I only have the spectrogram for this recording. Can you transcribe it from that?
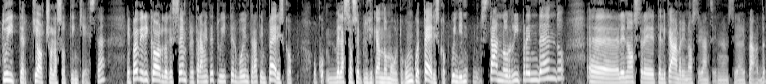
Twitter chiocciola sotto inchiesta e poi vi ricordo che sempre tramite Twitter voi entrate in Periscope o co- ve la sto semplificando molto, comunque Periscope, quindi stanno riprendendo eh, le nostre telecamere, i nostri, anzi i nostri iPad,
